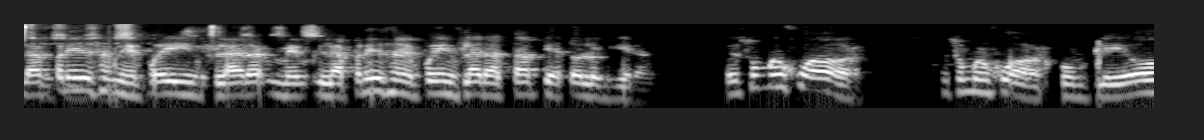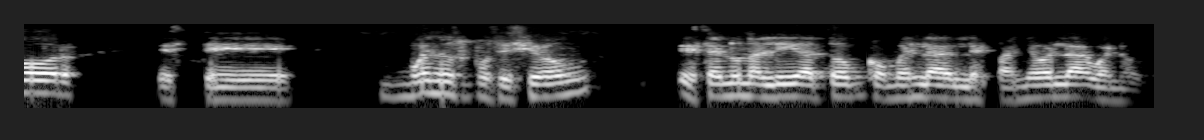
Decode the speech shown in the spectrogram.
la prensa me puede inflar, la prensa me puede inflar a Tapia todo lo que quieras. Es un buen jugador, es un buen jugador, cumplidor, este, bueno en su posición, está en una liga top como es la, española, bueno,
